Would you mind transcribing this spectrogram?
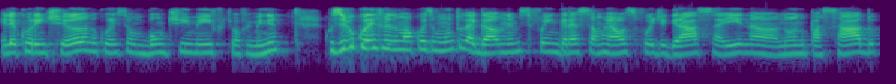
Ele é corintiano, o Corinthians é um bom time aí, futebol feminino. Inclusive, o Corinthians fez uma coisa muito legal, não lembro se foi ingresso a um real, se foi de graça aí na- no ano passado.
